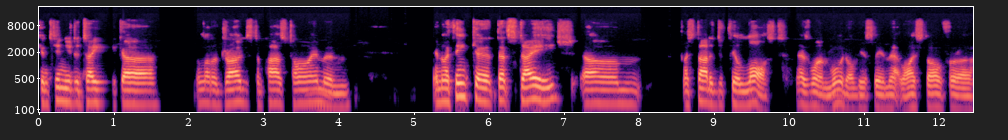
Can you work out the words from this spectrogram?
continued to take uh, a lot of drugs to pass time mm. and and i think at that stage um i started to feel lost as one would obviously in that lifestyle for a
